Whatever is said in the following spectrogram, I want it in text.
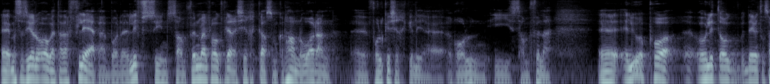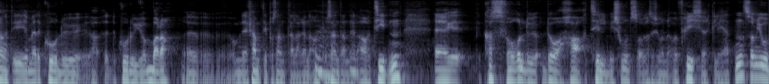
Eh, men så sier du òg at det er flere både livssynssamfunn, men også flere kirker som kan ha noe av den eh, folkekirkelige rollen i samfunnet. Eh, jeg lurer på, og litt også, Det er jo interessant i og med hvor du, hvor du jobber, da, om det er 50% eller en annen prosentandel av tiden. Hvilket forhold du da har til misjonsorganisasjonene og frikirkeligheten, som jo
